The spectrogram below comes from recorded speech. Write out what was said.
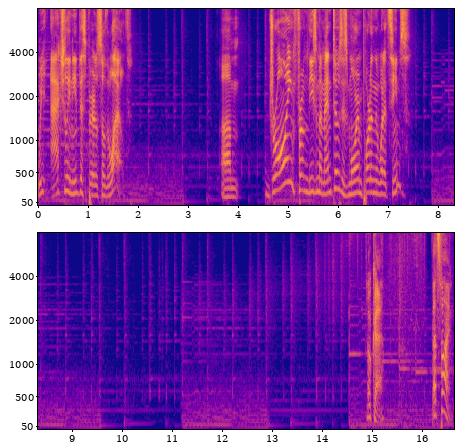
We actually need the Spirits of the Wild. Um, drawing from these mementos is more important than what it seems. Okay. That's fine.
